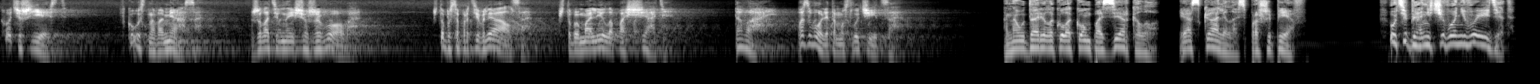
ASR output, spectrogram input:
Хочешь есть? Вкусного мяса, желательно еще живого, чтобы сопротивлялся, чтобы молил о пощаде. Давай, позволь этому случиться. Она ударила кулаком по зеркалу и оскалилась, прошипев. «У тебя ничего не выйдет!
